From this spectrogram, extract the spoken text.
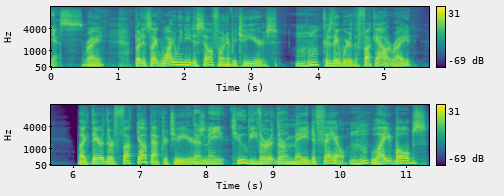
Yes. right? But it's like, why do we need a cell phone every two years? Mm-hmm. Because they wear the fuck out, right? Like they're they're fucked up after two years. They're made to be. They're they're up. made to fail. Mhm. Light bulbs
